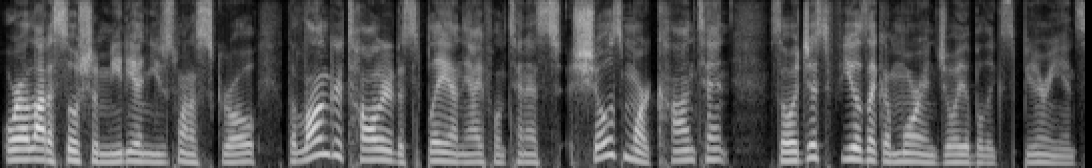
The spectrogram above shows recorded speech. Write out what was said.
or a lot of social media and you just want to scroll, the longer, taller display on the iPhone XS shows more content. So it just feels like a more enjoyable experience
